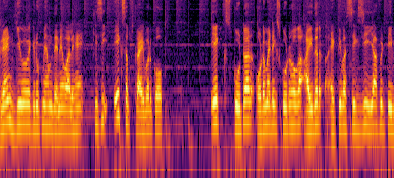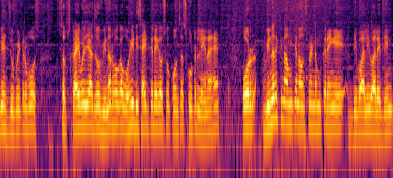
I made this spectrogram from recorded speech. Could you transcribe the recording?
ग्रैंड गिव अवे के रूप में हम देने वाले हैं। किसी एक सब्सक्राइबर को एक स्कूटर ऑटोमेटिक स्कूटर होगा आइदर एक्टिवा 6G या फिर टी जुपिटर वो सब्सक्राइबर या जो विनर होगा वही डिसाइड करेगा उसको कौन सा स्कूटर लेना है। और विनर के नाम के अनाउंसमेंट हम करेंगे दिवाली वाले दिन।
